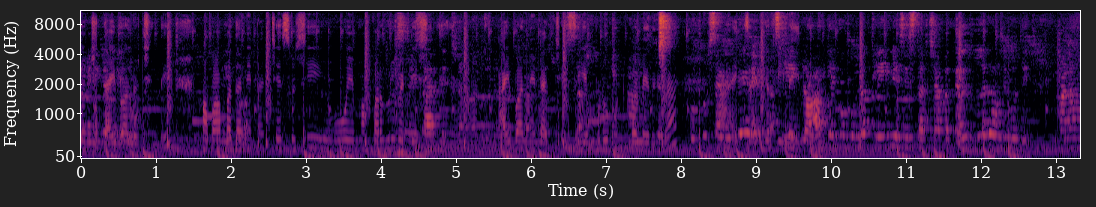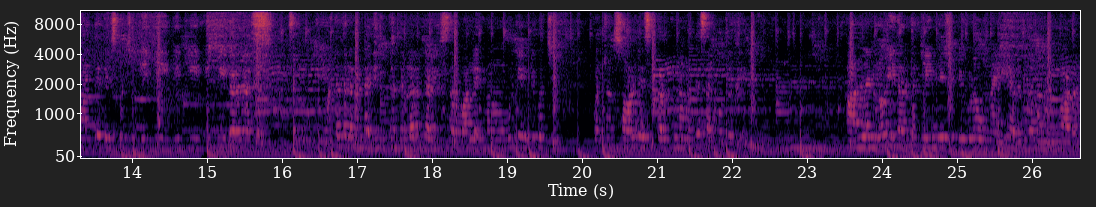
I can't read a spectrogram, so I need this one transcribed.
వచ్చింది ఐ బాల్ వచ్చింది. మా పాప దాన్ని టచ్ చేసి చూసి ఓ ఏమో పరుగులు పెట్టేసింది. ఐ బాల్ని టచ్ చేసి ఎప్పుడూ ముట్టుకోలేదు కదా. గుంటూరు సైడ్ అయితే ఎగ్జాక్ట్గా ఫీల్ అయింది. మనం అయితే తీసుకొచ్చి గీకి గీకి గీకి కడగాలి. అసలు ఎంత తెల్లగంటే ఇంత తెల్లగా కడిగిస్తారు. వాళ్ళే మనం ఊరికి ఇంటికి వచ్చి కొంచెం సాల్ట్ వేసి కడుక్కున్నామంటే సరిపోతుంది. ఆన్లైన్లో ఇదంతా క్లీన్ చేసేవి కూడా ఉన్నాయి. అవి కూడా మనం ఆర్డర్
